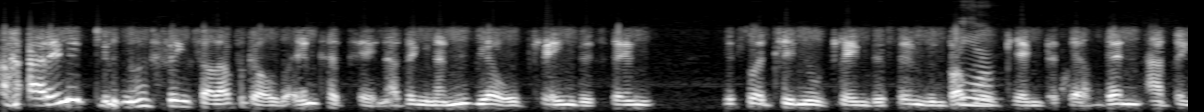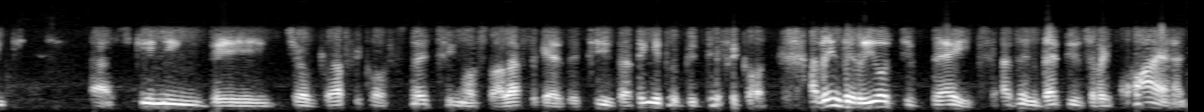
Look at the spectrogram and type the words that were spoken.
I really do not think South Africa will entertain. I think Namibia will claim the same, Eswatini will claim the same, Zimbabwe yeah. will claim the same. Then I think uh, skinning the geographical setting of South Africa as it is, I think it would be difficult. I think the real debate, I think that is required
